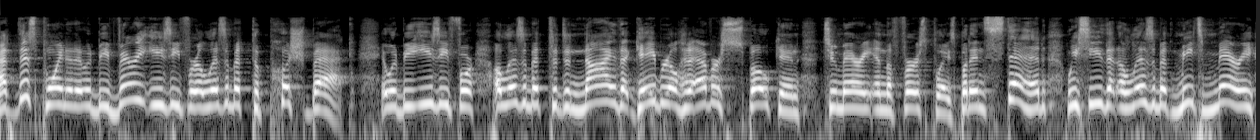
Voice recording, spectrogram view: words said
At this point, it would be very easy for Elizabeth to push back. It would be easy for Elizabeth to deny that Gabriel had ever spoken to Mary in the first place. But instead, we see that Elizabeth meets Mary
